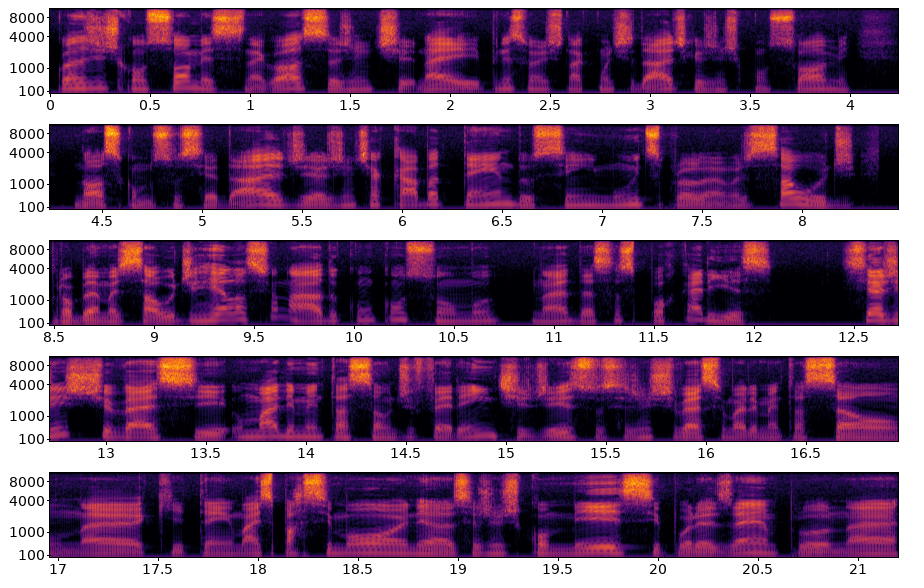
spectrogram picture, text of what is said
Quando a gente consome esses negócios, a gente, né, e principalmente na quantidade que a gente consome, nós como sociedade, a gente acaba tendo sim muitos problemas de saúde, problemas de saúde relacionado com o consumo, né, dessas porcarias. Se a gente tivesse uma alimentação diferente disso, se a gente tivesse uma alimentação né, que tem mais parcimônia, se a gente comesse, por exemplo, né,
